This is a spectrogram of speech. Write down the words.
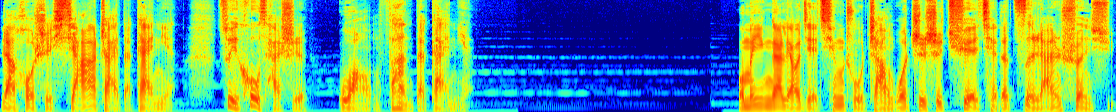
然后是狭窄的概念，最后才是。广泛的概念，我们应该了解清楚，掌握知识确切的自然顺序，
